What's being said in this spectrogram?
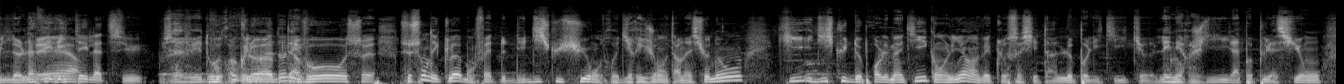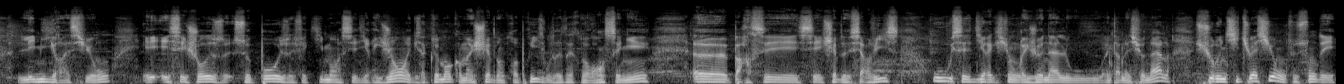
la vérité là-dessus. Vous avez Vous d'autres clubs, Davos. Ce sont des clubs, en fait, de- des discussions entre dirigeants internationaux qui discutent de problématiques en lien avec le sociétal, le politique, l'énergie, la population, les migrations. Et, et ces choses se posent effectivement à ces dirigeants, exactement comme un chef d'entreprise voudrait être renseigné euh, par ses, ses chefs de service ou ses directions régionales ou internationales sur une situation. Ce sont des,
